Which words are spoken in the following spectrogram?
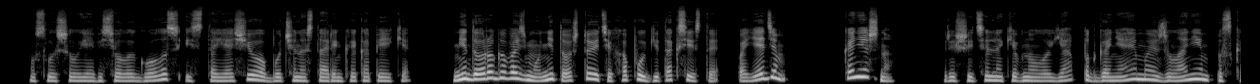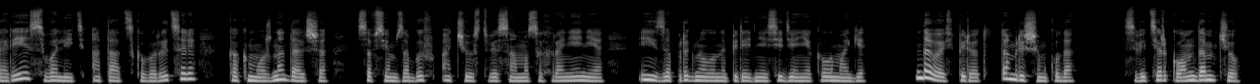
— услышала я веселый голос из стоящей у обочины старенькой копейки. «Недорого возьму, не то что эти хапуги-таксисты. Поедем?» «Конечно», — решительно кивнула я, подгоняемая желанием поскорее свалить от адского рыцаря как можно дальше, совсем забыв о чувстве самосохранения, и запрыгнула на переднее сиденье колымаги. «Давай вперед, там решим куда». «С ветерком домчу»,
